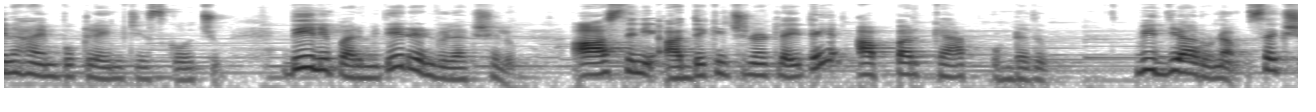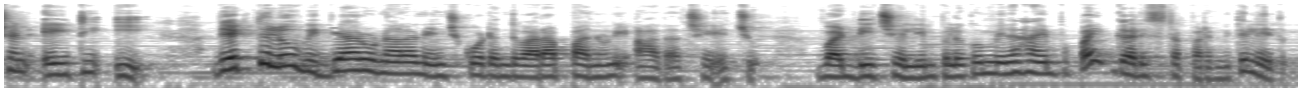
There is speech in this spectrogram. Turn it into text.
మినహాయింపు క్లెయిమ్ చేసుకోవచ్చు. దీని పరిమితి రెండు లక్షలు. ఆస్తిని అద్దెకించినట్లయితే అప్పర్ క్యాప్ ఉండదు. విద్యా రుణం సెక్షన్ ఎయిటీ ఈ వ్యక్తులు విద్యా రుణాలను ఎంచుకోవడం ద్వారా పన్నుని ఆదా చేయొచ్చు. వడ్డీ చెల్లింపులకు మినహాయింపుపై గరిష్ట పరిమితి లేదు.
